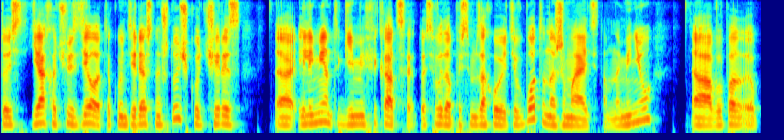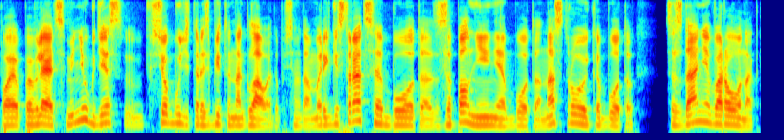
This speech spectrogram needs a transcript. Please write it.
То есть я хочу сделать такую интересную штучку через элементы геймификации. То есть вы, допустим, заходите в бота, нажимаете там на меню, вы, появляется меню, где все будет разбито на главы. Допустим, там регистрация бота, заполнение бота, настройка ботов, создание воронок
